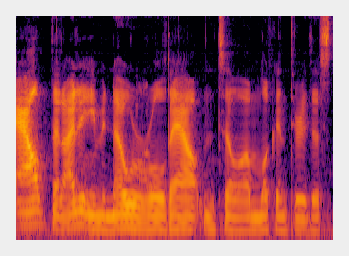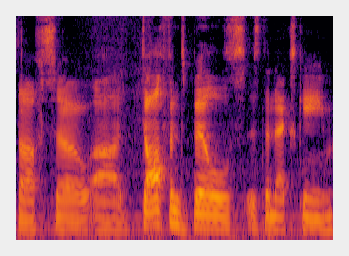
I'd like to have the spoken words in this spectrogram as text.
out that I didn't even know were ruled out until I'm looking through this stuff. So, uh, Dolphins Bills is the next game.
